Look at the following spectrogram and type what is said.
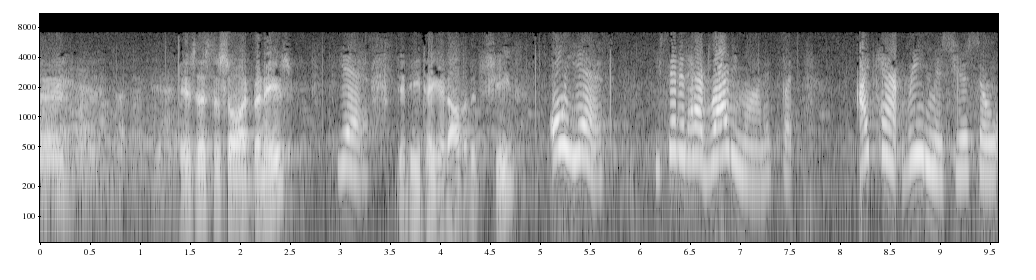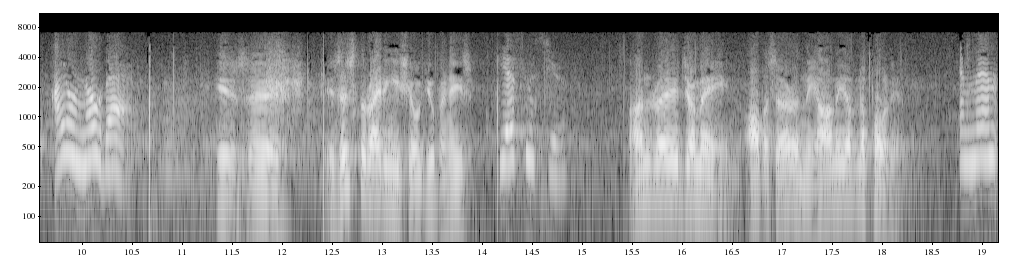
uh, is this the sword, Bernice? Yes. Did he take it out of its sheath? Oh, yes. He said it had writing on it, but I can't read, monsieur, so I don't know that. Is, uh, is this the writing he showed you, Bernice? Yes, monsieur. Andre Germain, officer in the army of Napoleon. And then,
